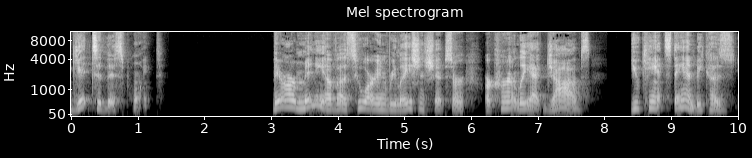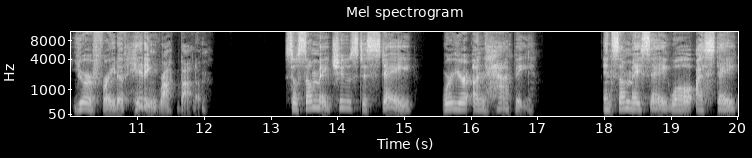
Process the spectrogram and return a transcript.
get to this point? There are many of us who are in relationships or are currently at jobs you can't stand because you're afraid of hitting rock bottom. So some may choose to stay where you're unhappy and some may say, well, I stay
